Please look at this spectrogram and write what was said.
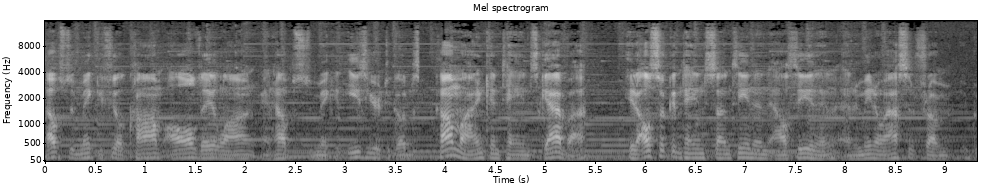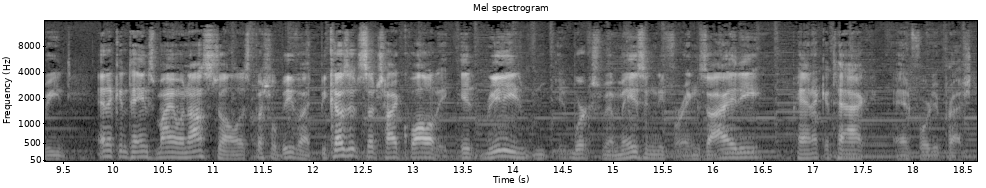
helps to make you feel calm all day long, and helps to make it easier to go to sleep. Calm Mind contains GABA. It also contains xanthine and L-theanine, an amino acid from green tea. And it contains myo-inositol, a special B vitamin. Because it's such high quality, it really it works amazingly for anxiety, panic attack, and for depression.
